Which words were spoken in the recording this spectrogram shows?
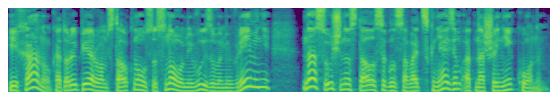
и хану, который первым столкнулся с новыми вызовами времени, насущно стало согласовать с князем отношения к онам.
